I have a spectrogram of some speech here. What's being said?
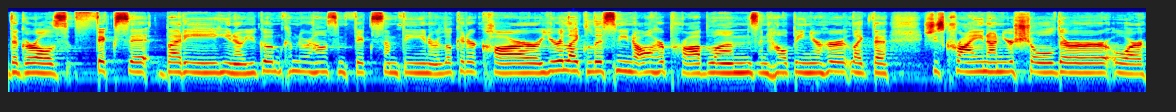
the girl's fix it buddy. You know, you go come to her house and fix something or look at her car, or you're like listening to all her problems and helping. You're her, like the, she's crying on your shoulder, or,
